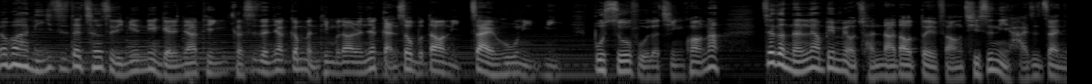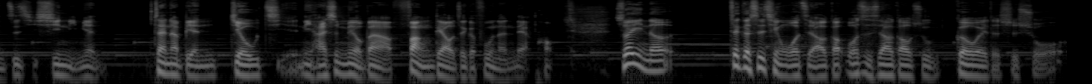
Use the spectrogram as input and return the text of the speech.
要不然你一直在车子里面念给人家听，可是人家根本听不到，人家感受不到你在乎你，你不舒服的情况，那这个能量并没有传达到对方，其实你还是在你自己心里面。在那边纠结，你还是没有办法放掉这个负能量吼。所以呢，这个事情我只要告，我只是要告诉各位的是说，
